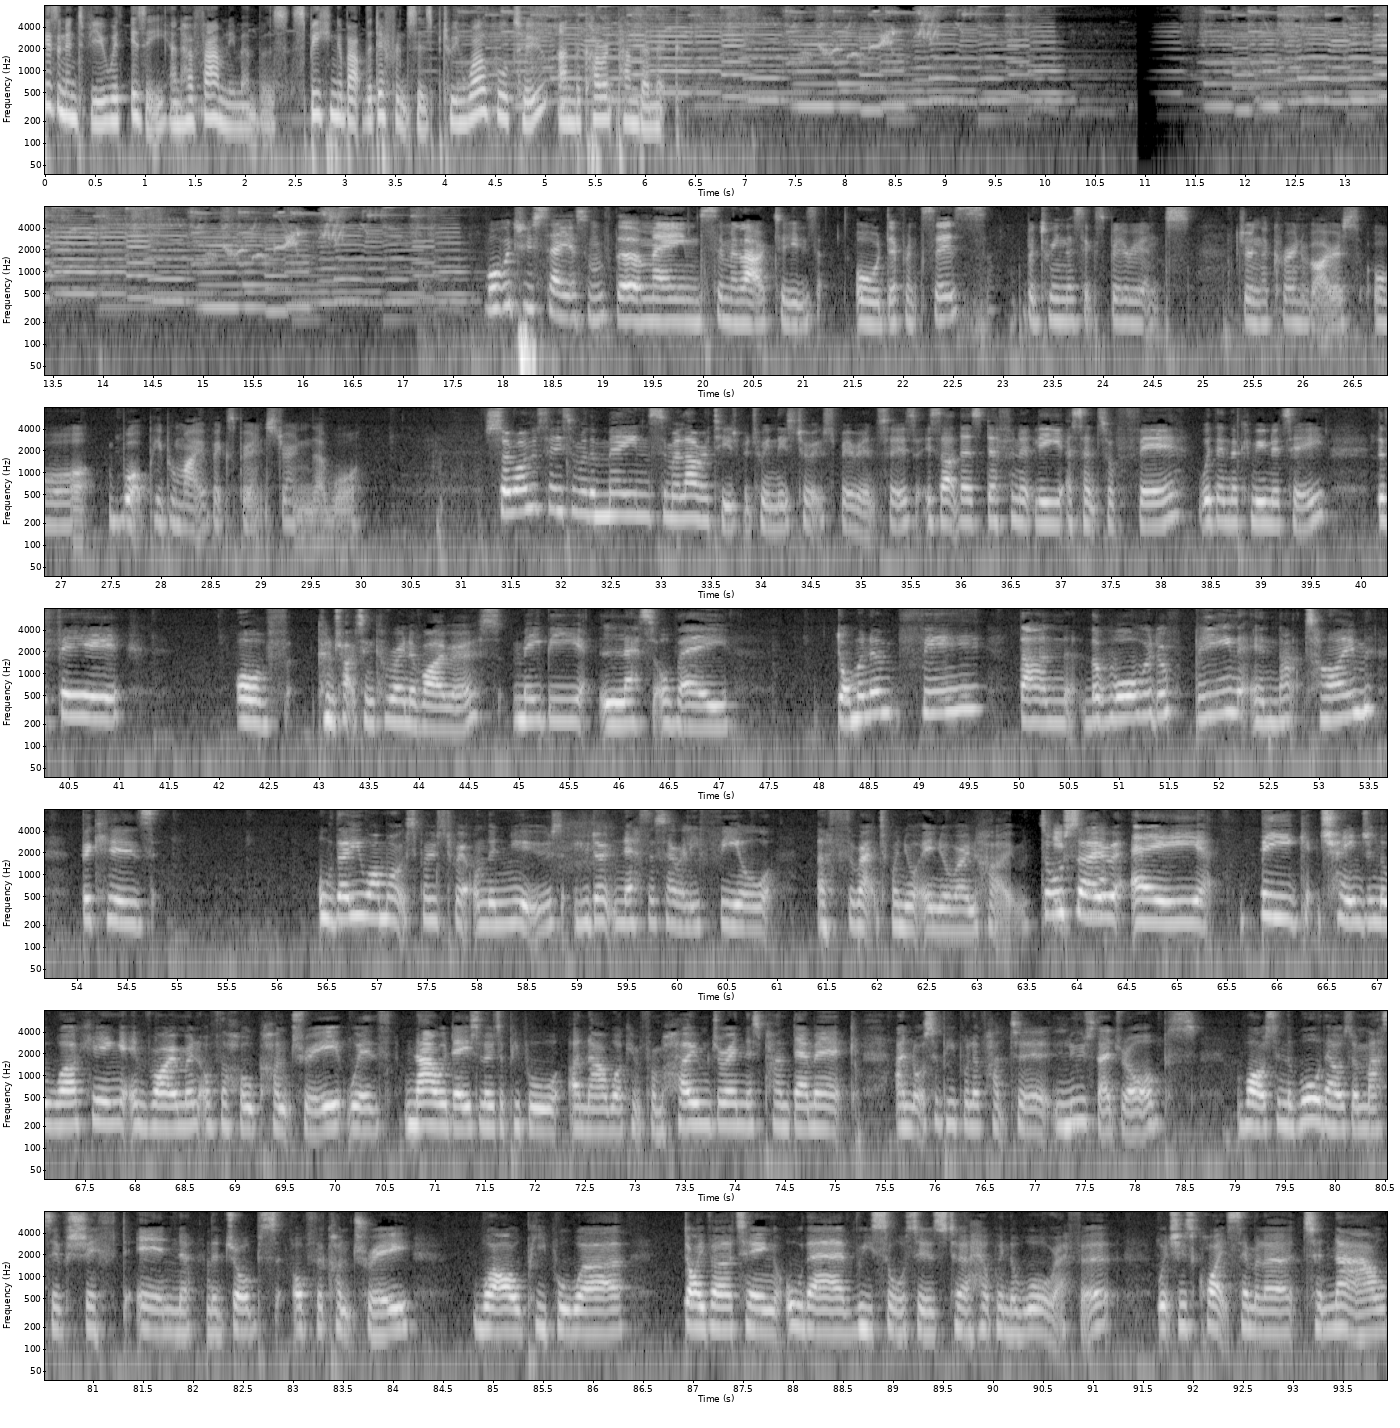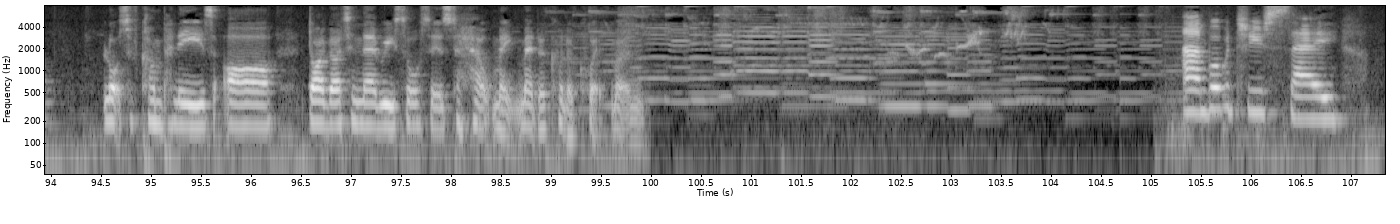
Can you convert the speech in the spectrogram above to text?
Here's an interview with Izzy and her family members speaking about the differences between World War II and the current pandemic. What would you say are some of the main similarities or differences between this experience during the coronavirus or what people might have experienced during the war? So I would say some of the main similarities between these two experiences is that there's definitely a sense of fear within the community. The fear of contracting coronavirus may be less of a dominant fear than the war would have been in that time because although you are more exposed to it on the news, you don't necessarily feel a threat when you're in your own home. It's also a big change in the working environment of the whole country with nowadays loads of people are now working from home during this pandemic and lots of people have had to lose their jobs. Whilst in the war, there was a massive shift in the jobs of the country, while people were diverting all their resources to helping the war effort, which is quite similar to now. Lots of companies are diverting their resources to help make medical equipment. And what would you say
